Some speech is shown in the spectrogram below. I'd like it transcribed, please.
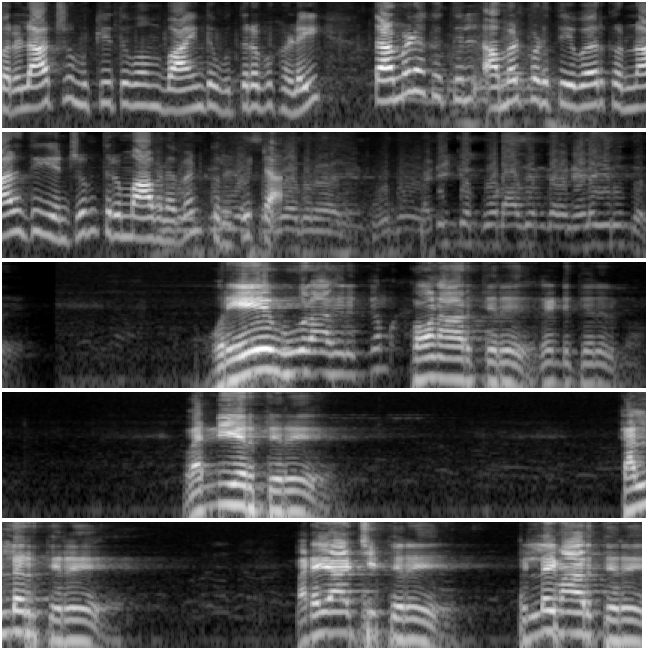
வரலாற்று முக்கியத்துவம் வாய்ந்த உத்தரவுகளை தமிழகத்தில் அமல்படுத்தியவர் கருணாநிதி என்றும் திருமாவளவன் குறிப்பிட்டார். ஒரே ஊராக இருக்கும் கோனார் தெரு ரெண்டு தெரு இருக்கும். வன்னியர் தெரு கல்லர் தெரு படையாட்சி தெரு பிள்ளைமார் தெரு.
